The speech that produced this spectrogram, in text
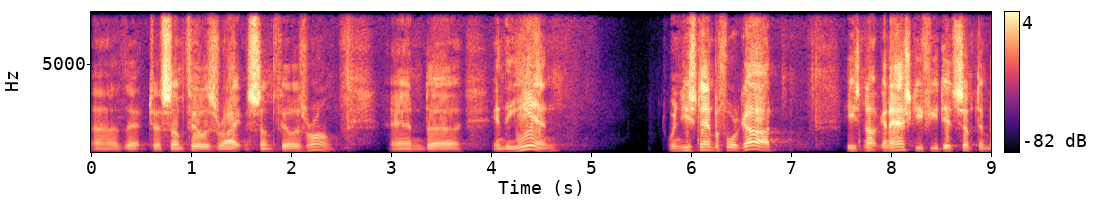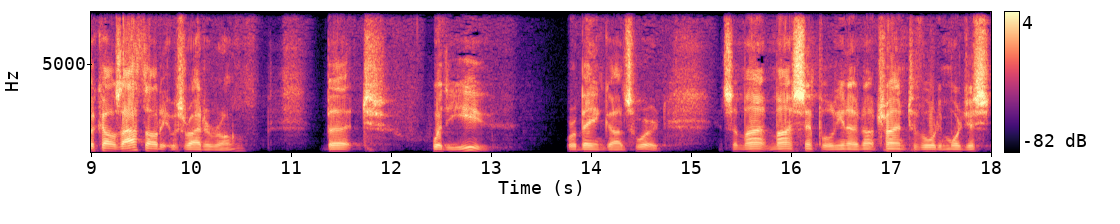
uh, that uh, some feel is right and some feel is wrong. And uh, in the end, when you stand before God, He's not going to ask you if you did something because I thought it was right or wrong, but whether you were obeying God's word. So my, my simple, you know, not trying to avoid it more, just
